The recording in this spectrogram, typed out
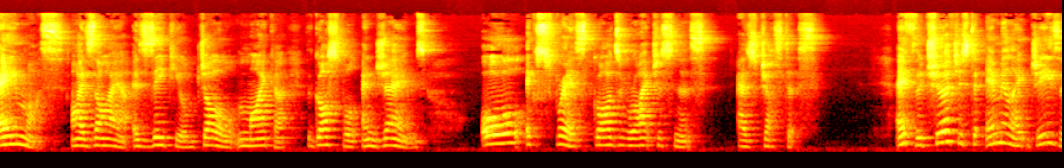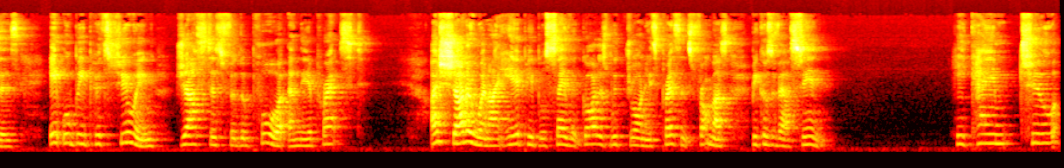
Amos, Isaiah, Ezekiel, Joel, Micah, the Gospel, and James all express God's righteousness as justice. If the church is to emulate Jesus, it will be pursuing justice for the poor and the oppressed. I shudder when I hear people say that God has withdrawn his presence from us because of our sin. He came to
